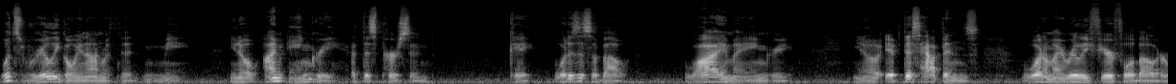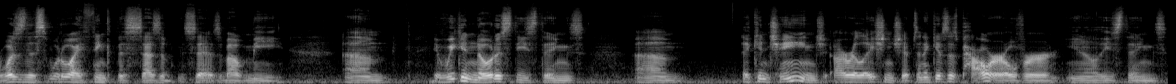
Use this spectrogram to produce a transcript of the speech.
what's really going on with me? You know, I'm angry at this person. Okay, what is this about? Why am I angry? You know, if this happens, what am I really fearful about, or what is this? What do I think this says says about me? Um, if we can notice these things, um, it can change our relationships, and it gives us power over you know these things.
